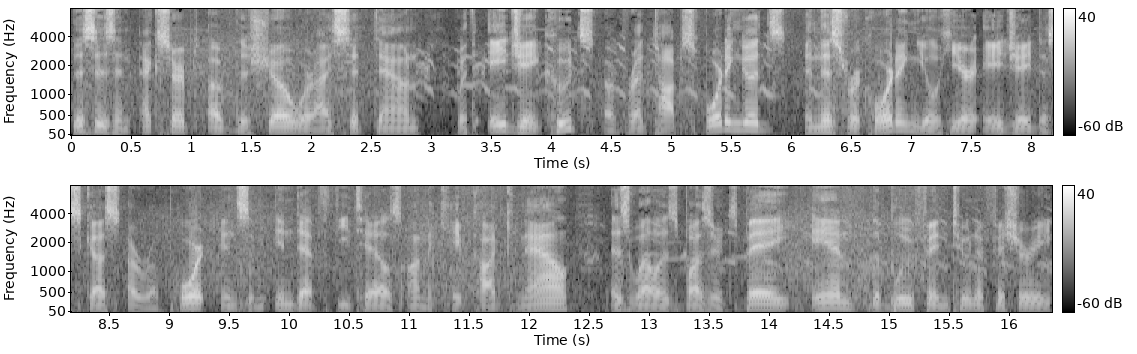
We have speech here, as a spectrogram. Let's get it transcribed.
This is an excerpt of the show where I sit down with AJ Coots of Red Top Sporting Goods. In this recording, you'll hear AJ discuss a report and some in depth details on the Cape Cod Canal, as well as Buzzards Bay and the bluefin tuna fishery,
